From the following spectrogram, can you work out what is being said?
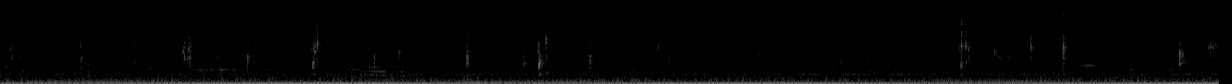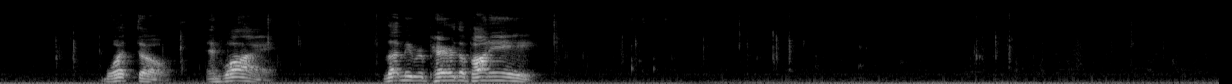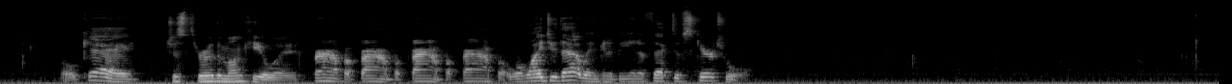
What though? And why? Let me repair the bunny. Okay. Just throw the monkey away. Well, why do that when it can be an effective scare tool?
